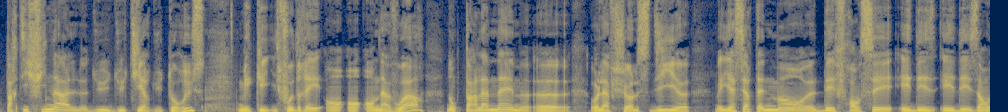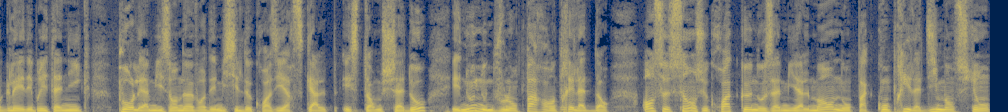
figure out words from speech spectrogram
partie finale du, tir du Taurus, mais qu'il faudrait en, avoir. Donc par là même, euh, Olaf Scholz dit, euh, il y a certainement Euh, des Français et des, Anglais et des Britanniques pour la mise en œuvre des missiles de croisière Scalp et Storm Shadow. Et nous, nous ne voulons pas rentrer là-dedans. En ce sens, je crois que nos amis allemands n'ont pas compris la dimension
